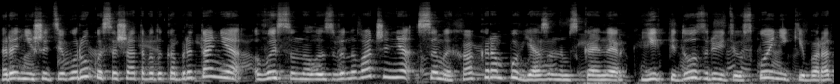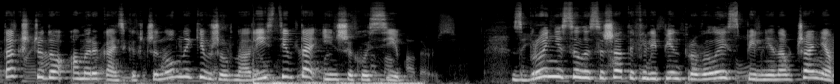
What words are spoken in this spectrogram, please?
Раніше цього року США та Велика Британія висунули звинувачення семи хакерам, пов'язаним з КНР. Їх підозрюють у скоєнні кібератак щодо американських чиновників, журналістів та інших осіб. Збройні сили США та Філіппін провели спільні навчання.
